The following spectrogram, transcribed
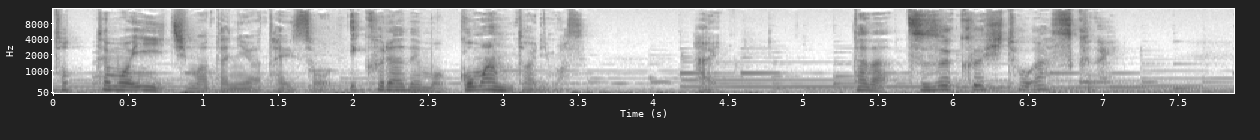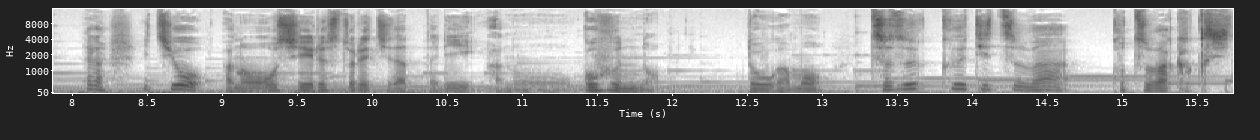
とってもいい巷には体操いくらでも5万とあります。はい。ただ続く人が少ない。だから一応あの教えるストレッチだったりあの5分の動画も続く実はコツは隠し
